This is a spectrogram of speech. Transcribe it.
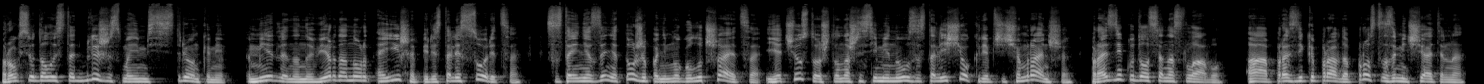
Рокси удалось стать ближе с моими сестренками. Медленно, но верно Норн и Аиша перестали ссориться. Состояние Зеня тоже понемногу улучшается, и я чувствую, что наши семейные узы стали еще крепче, чем раньше. Праздник удался на славу. А, праздник и правда, просто замечательно.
